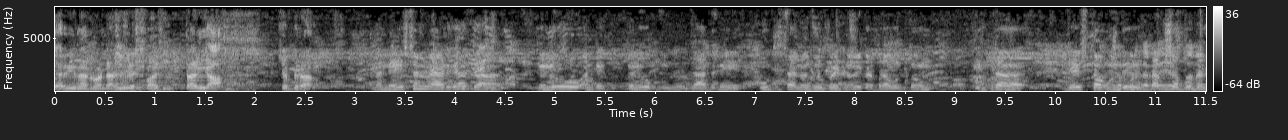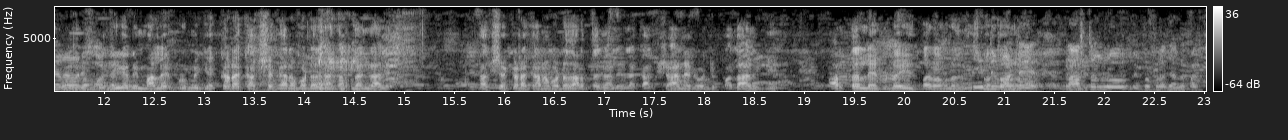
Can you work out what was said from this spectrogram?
జరిగినటువంటి అన్ని స్పష్టంగా చెప్పినారు. అంటే నేషనల్ వైడ్గా ద- తెలుగు అంటే తెలుగు జాతిని పూర్తి స్థాయిలో చూపెట్టడం ఇక్కడ ప్రభుత్వం ఇంత చేస్తూ ఉంది కక్షపూర్తంగా వ్యవహరిస్తుంది. మళ్ళీ ఇప్పుడు మీకు ఎక్కడ కక్ష కనబడ్డది నాకు అర్థం కాలేదు కక్ష ఎక్కడ కనబడ్డదో అర్థం కాలేదు. ఇలా కక్ష అనేటువంటి పదానికి అర్థం లేకుండా ఈ తీసుకొస్తాను అంటే రాష్ట్రంలో ఇప్పుడు ప్రధాన పక్ష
